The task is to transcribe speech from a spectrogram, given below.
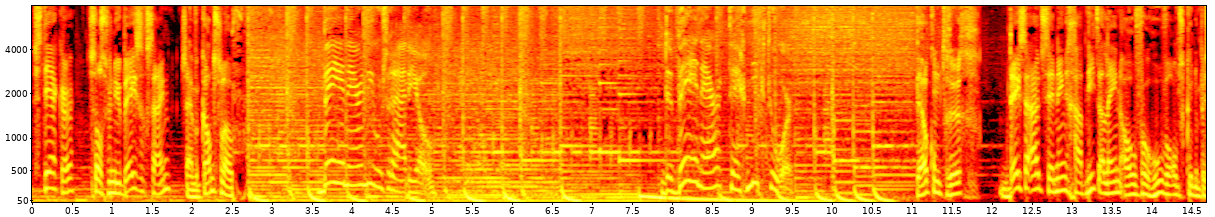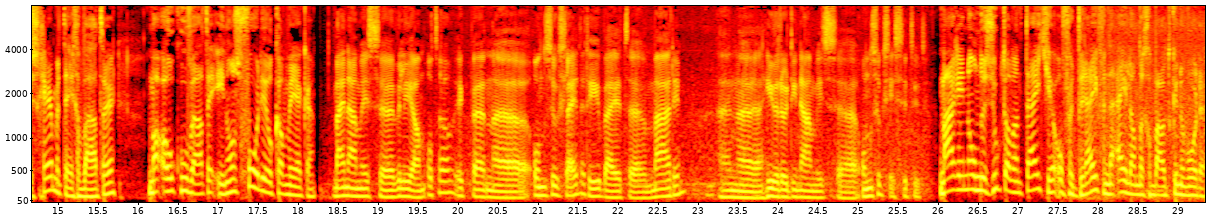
Sterker, zoals we nu bezig zijn, zijn we kansloos. BNR Nieuwsradio. De BNR Techniek Tour. Welkom terug. Deze uitzending gaat niet alleen over hoe we ons kunnen beschermen tegen water, maar ook hoe water in ons voordeel kan werken. Mijn naam is uh, William Otto. Ik ben uh, onderzoeksleider hier bij het uh, MARIN. Een hydrodynamisch onderzoeksinstituut. Marin onderzoekt al een tijdje of er drijvende eilanden gebouwd kunnen worden.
